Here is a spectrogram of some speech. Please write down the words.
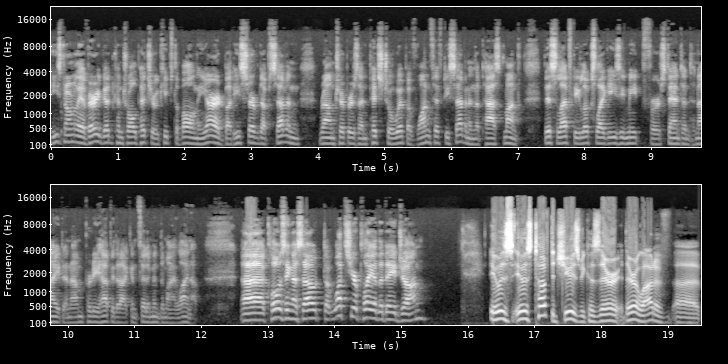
he's normally a very good control pitcher who keeps the ball in the yard, but he served up seven round trippers and pitched to a whip of 157 in the past month. This lefty looks like easy meat for Stanton tonight, and I'm pretty happy that I can fit him into my lineup. Uh, closing us out, what's your play of the day, John? It was it was tough to choose because there there are a lot of uh,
